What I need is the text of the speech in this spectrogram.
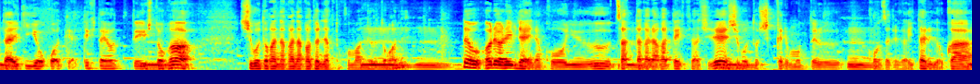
大企業こうやってやってきたよっていう人が、仕事がなかなか取れなくて困ってるとかね、で我々みたいなこういう雑多から上がってきた人たちで仕事をしっかり持ってるコンサルがいたりとか、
